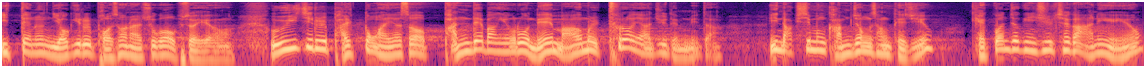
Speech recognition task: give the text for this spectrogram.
이때는 여기를 벗어날 수가 없어요. 의지를 발동하여서 반대 방향으로 내 마음을 틀어야지 됩니다. 이 낙심은 감정 상태지요? 객관적인 실체가 아니에요.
